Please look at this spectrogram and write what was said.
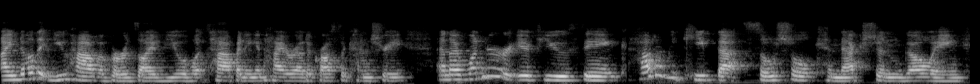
I know that you have a bird's eye view of what's happening in higher ed across the country. And I wonder if you think, how do we keep that social connection going?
